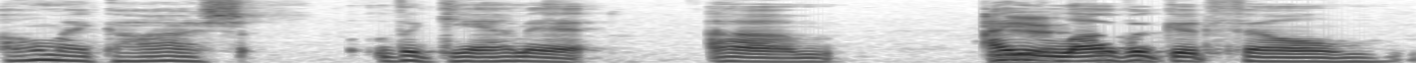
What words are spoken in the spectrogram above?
Oh my gosh, the gamut. Um, I yeah. love a good film.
